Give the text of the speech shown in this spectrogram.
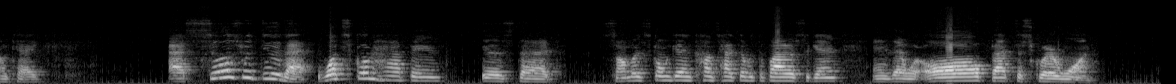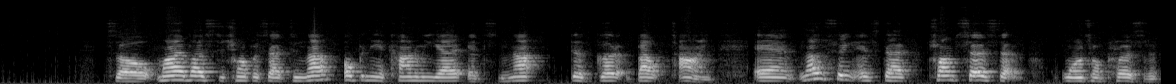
okay? As soon as we do that, what's going to happen is that somebody's going to get in contact with the virus again, and then we're all back to square one. So my advice to Trump is that do not open the economy yet. It's not the good about time. And another thing is that Trump says that once on president,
